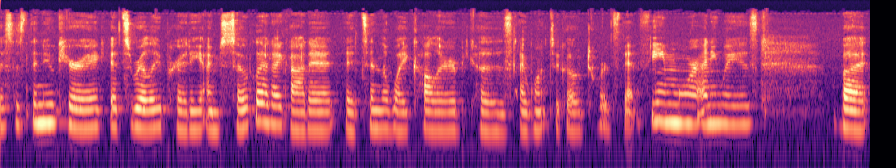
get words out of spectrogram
This is the new Keurig. It's really pretty. I'm so glad I got it. It's in the white color because I want to go towards that theme more anyways. But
